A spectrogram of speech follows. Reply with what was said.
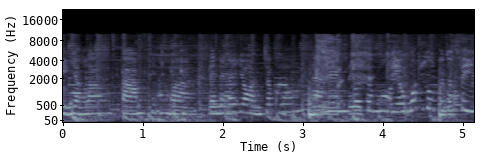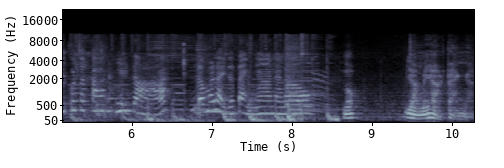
ญิงอย่างเราตามสิบกว่าแต่จะหย่อนจะคล้องเลงก็จะหมดเดี๋ยวมดลูกก็จะตีก็จะตันพี่จ๋าแล้วเมื่อไหร่จะแต่งงานนะเรานกยังไม่อยากแต่งอะ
